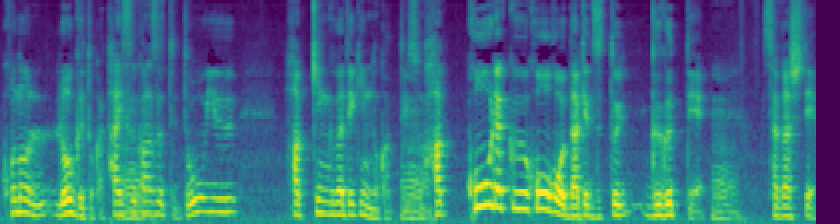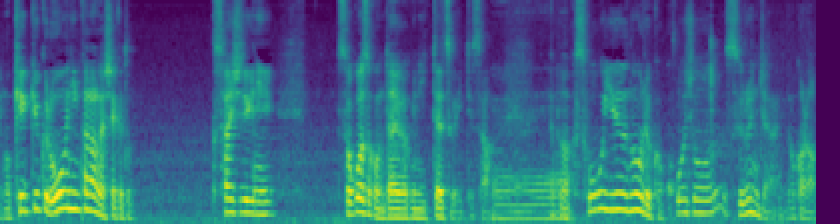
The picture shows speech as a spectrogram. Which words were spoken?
このログとか対数関数ってどういうハッキングができるのかっていう、うん。そのは攻略方法だけずっとググってうん。探してもう結局浪人かなんかしたけど最終的にそこそこの大学に行ったやつがいてさ、やっぱそういう能力が向上するんじゃない？だから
